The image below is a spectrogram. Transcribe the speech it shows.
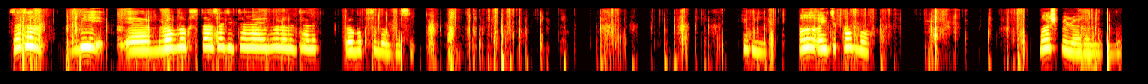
Zaten bir e, Roblox'tan sadece bir tane el var onun tane Robux'um olması. Aa ayıcık bomba. Marshmallow herhalde bunlar.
